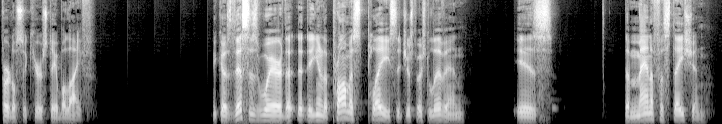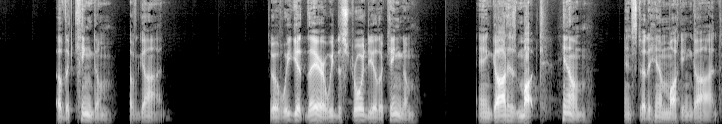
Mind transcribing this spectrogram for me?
fertile, secure, stable life. Because this is where the, the, you know the promised place that you're supposed to live in is the manifestation of the kingdom of God. So if we get there, we destroyed the other kingdom, and God has mocked him instead of him mocking God.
